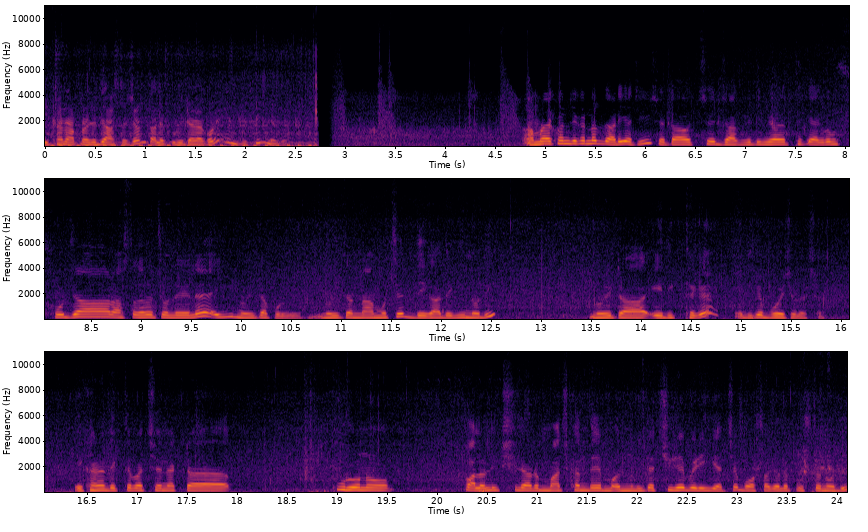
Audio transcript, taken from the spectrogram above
এইখানে আপনারা যদি আসতে চান তাহলে কুড়ি টাকা করে এন্ট্রি ফি নেবে আমরা এখন যেখানটাতে দাঁড়িয়ে আছি, সেটা হচ্ছে জাগৃতি বিহারের থেকে একদম সোজা রাস্তা ধরে চলে এলে এই নদীটা পড়বে। নদীটার নাম হচ্ছে দেগাদেগি নদী। নদীটা এদিক থেকে এদিকে বয়ে চলেছে। এখানে দেখতে পাচ্ছেন একটা পুরনো পাললিক শিলার মাঝখান দিয়ে নদীটা চিড়ে বেরিয়ে যাচ্ছে, বর্ষা জলে পুষ্ট নদী।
